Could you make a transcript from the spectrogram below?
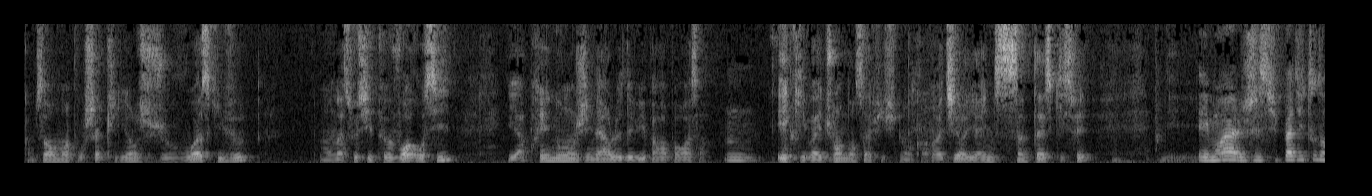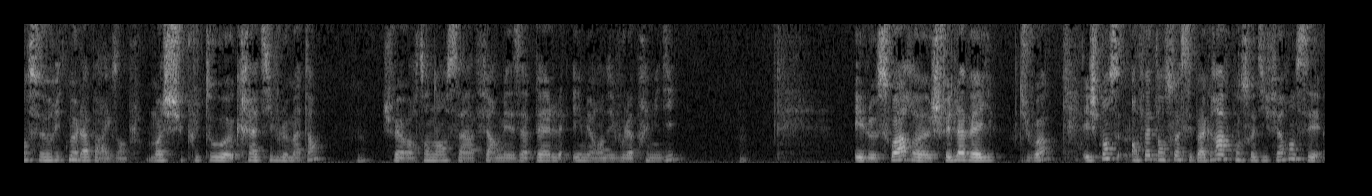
Comme ça, au moins pour chaque client, je vois ce qu'il veut. Mon associé peut voir aussi. Et après, nous, on génère le devis par rapport à ça. Mm. Et qui va être joint dans sa fiche. Donc, en vrai dire, il y a une synthèse qui se fait. Et moi, je suis pas du tout dans ce rythme-là, par exemple. Moi, je suis plutôt euh, créative le matin. Hmm. Je vais avoir tendance à faire mes appels et mes rendez-vous l'après-midi. Hmm. Et le soir, euh, je fais de la veille, tu vois. Et je pense, en fait, en soi, c'est pas grave qu'on soit différent. C'est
